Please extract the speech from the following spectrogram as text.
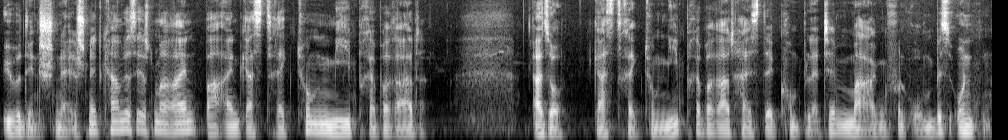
über den Schnellschnitt kam das erstmal rein, war ein Gastrektomiepräparat. Also Gastrektomiepräparat heißt der komplette Magen von oben bis unten.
